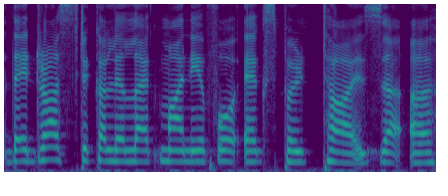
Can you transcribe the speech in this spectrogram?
they drastically lack money for expertise. Uh,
